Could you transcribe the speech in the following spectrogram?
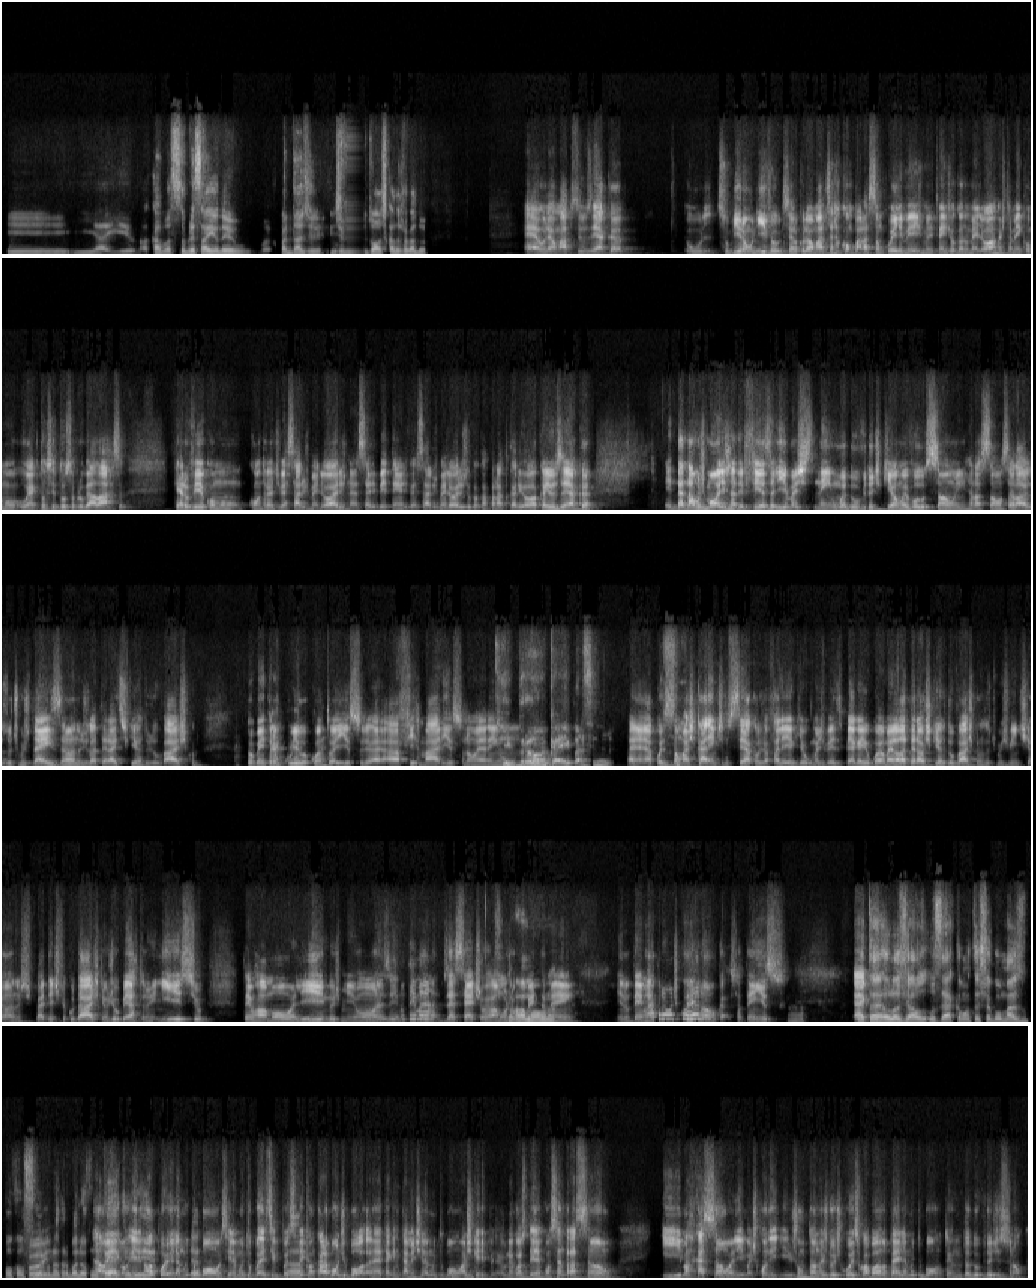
e, e aí acaba sobressaindo aí a qualidade individual de cada jogador. É, o Léo Matos e o Zeca o, subiram o nível, sendo que o Léo Matos era comparação com ele mesmo, ele vem jogando melhor, mas também como o Hector citou sobre o Galarça, quero ver como contra adversários melhores, né? A Série B tem adversários melhores do que o Campeonato Carioca, e o Zeca ainda dá uns moles na defesa ali, mas nenhuma dúvida de que é uma evolução em relação, sei lá, aos últimos 10 anos de laterais esquerdos do Vasco. Estou bem tranquilo quanto a isso, a, afirmar isso não é nenhum. Que bronca, hein, parceiro? É, a posição mais carente do século, já falei aqui algumas vezes. Pega aí qual é o melhor lateral esquerdo do Vasco nos últimos 20 anos, vai ter dificuldade. Tem o Gilberto no início, tem o Ramon ali em 2011, e não tem mais. 17, o Ramon jogou Ramon, bem né? também. E não tem é. mais para onde correr, não, cara. Só tem isso. É. É, até que... elogiar o Zeca ontem chegou mais um pouco ao fundo, né? Trabalhou com não, o ele, no, ele no apoio ele é muito é. bom, assim, ele é muito bom. Assim, você ah. vê que é um cara bom de bola, né? Tecnicamente ele é muito bom. Uhum. Acho que ele, o negócio dele é concentração e marcação ali. Mas quando, juntando as duas coisas, com a bola no pé, ele é muito bom, não tenho muita dúvida disso, não.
